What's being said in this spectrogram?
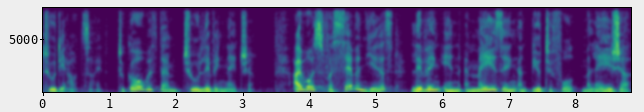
to the outside, to go with them to living nature. I was for seven years living in amazing and beautiful Malaysia,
